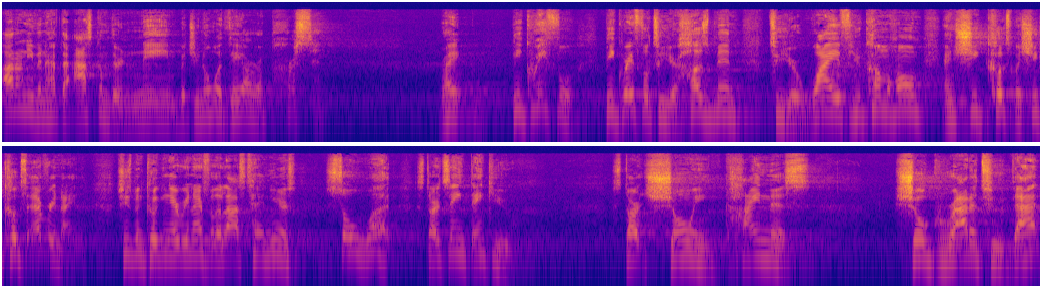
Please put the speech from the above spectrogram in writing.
I don't even have to ask them their name. But you know what? They are a person, right? Be grateful. Be grateful to your husband, to your wife. You come home and she cooks, but she cooks every night. She's been cooking every night for the last 10 years. So what? Start saying thank you. Start showing kindness. Show gratitude. That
